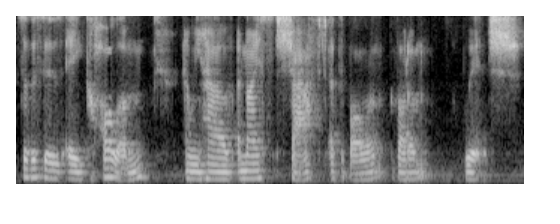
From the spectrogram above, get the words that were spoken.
So this is a column and we have a nice shaft at the bottom, bottom which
